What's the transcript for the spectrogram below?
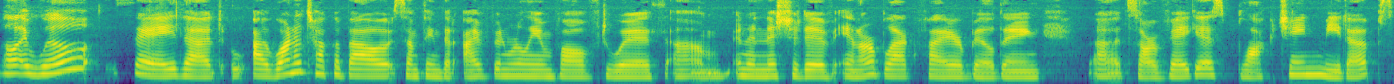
Well, I will say that I want to talk about something that I've been really involved with um, an initiative in our Blackfire building. Uh, it's our Vegas blockchain meetups,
